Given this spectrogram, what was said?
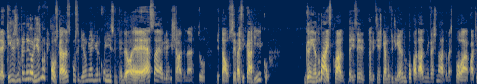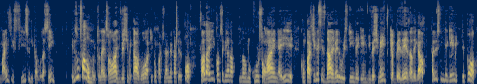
é, de empreendedorismo que, pô, os caras conseguiram ganhar dinheiro com isso, entendeu? É, essa é a grande chave, né? Do, de tal. Você vai ficar rico ganhando mais, claro. Daí você também tem que ganhar muito dinheiro, não poupa nada, não investe nada. Mas, pô, a parte mais difícil, digamos assim, eles não falam muito, né? Eles falam, ah, investimento, ah, vou aqui compartilhar minha carteira. Pô, fala aí quando você ganha no, curso online aí, compartilha esses dados, invés do skin the game de investimento, que é beleza, legal, faz o skin the game, tipo,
